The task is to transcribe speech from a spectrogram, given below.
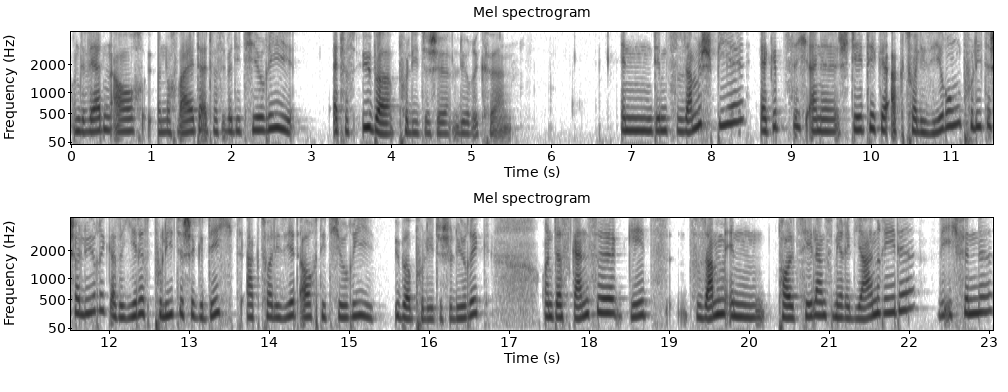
Und wir werden auch noch weiter etwas über die Theorie etwas über politische Lyrik hören. In dem Zusammenspiel ergibt sich eine stetige Aktualisierung politischer Lyrik. Also jedes politische Gedicht aktualisiert auch die Theorie über politische Lyrik. Und das Ganze geht zusammen in Paul Celans Meridianrede, wie ich finde,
